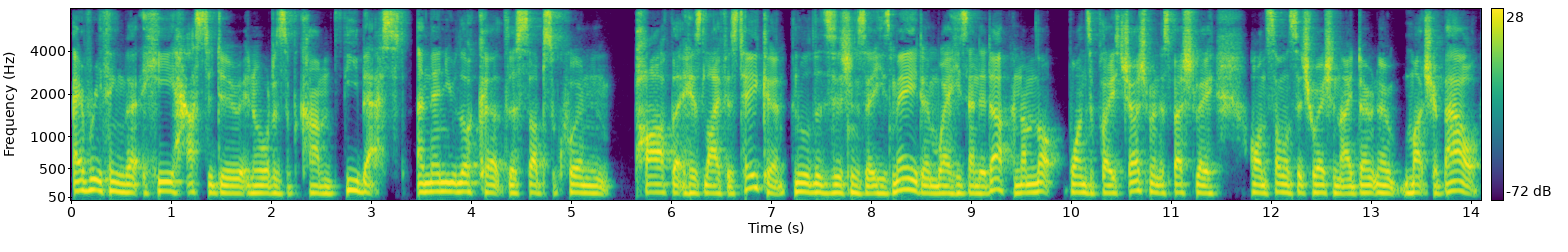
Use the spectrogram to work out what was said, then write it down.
everything that he has to do in order to become the best. And then you look at the subsequent path that his life has taken and all the decisions that he's made and where he's ended up. And I'm not one to place judgment, especially on someone's situation that I don't know much about,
